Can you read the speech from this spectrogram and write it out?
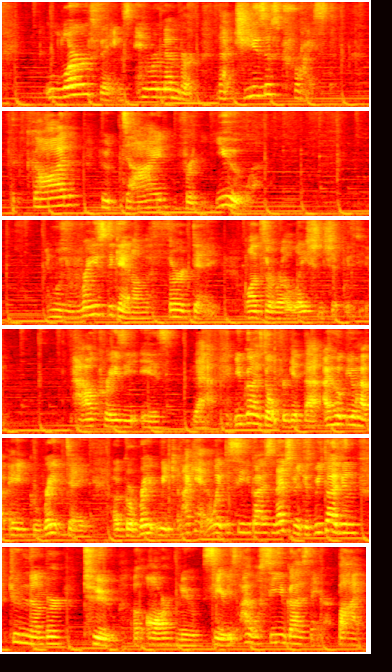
learn things, and remember that Jesus Christ, the God who died for you and was raised again on the third day, wants a relationship with you. How crazy is that. You guys don't forget that. I hope you have a great day, a great week, and I can't wait to see you guys next week as we dive into number two of our new series. I will see you guys there. Bye.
